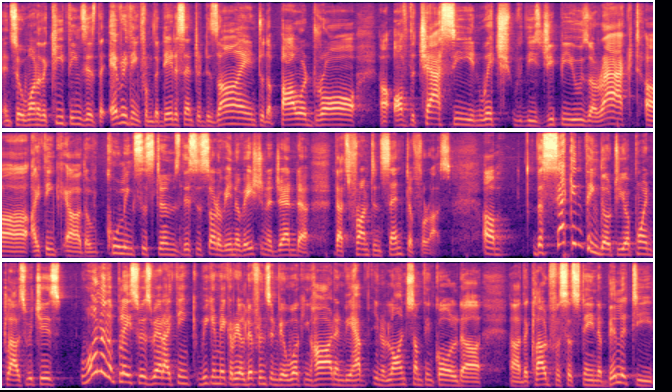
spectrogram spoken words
And so one of the key things is that everything from the data center design to the power draw uh, of the chassis in which these GPUs are racked, uh, I think uh, the cooling systems, this is sort of innovation agenda that's front and center for us. Um, the second thing, though, to your point, Klaus, which is one of the places where I think we can make a real difference and we're working hard and we have you know, launched something called uh, uh, the Cloud for Sustainability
